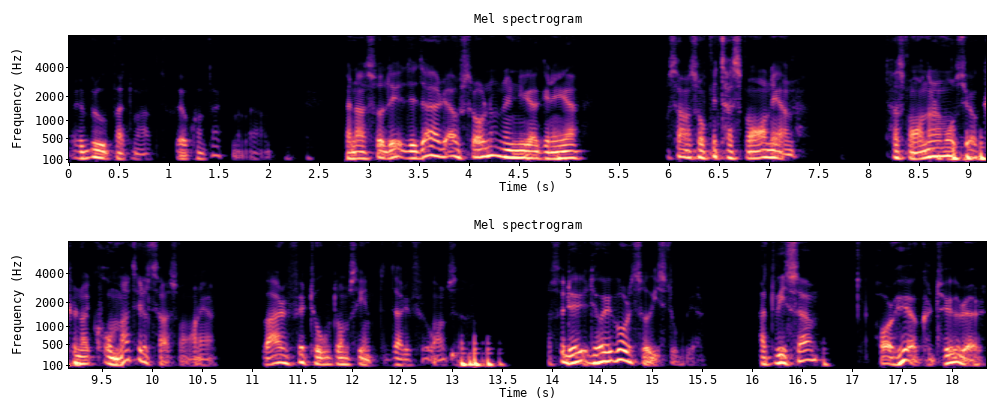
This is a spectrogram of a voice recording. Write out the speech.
Och det beror på att de har haft sjökontakt med varandra. Men alltså det, det där, Australien och Nya Guinea, och samma sak med Tasmanien. Tasmanerna måste ju ha kunnat komma till Tasmanien. Varför tog de sig inte därifrån sen? Alltså det, det har ju varit så i historien. Att vissa har högkulturer,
